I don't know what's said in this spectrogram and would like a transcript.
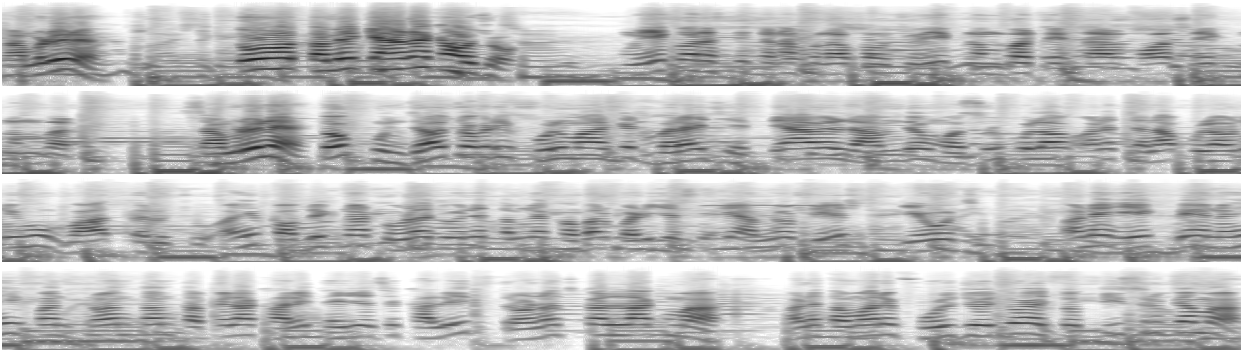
સાંભળ્યું ને? તો તમે ક્યારના ખાવ છો? હું એક વર્ષથી ચના પુલાવ ખાઉં છું. એક નંબર ટેસ્ટ આવે બોસ એક નંબર. સાંભળ્યું ને? તો કુંજાવ ચોકડી ફૂલ માર્કેટ ભરાય છે. ત્યાં આવેલ રામદેવ મસૂર પુલાવ અને ચના પુલાવની હું વાત કરું છું. અહીં પબ્લિકના ટોળા જોઈને તમને ખબર પડી જશે કે આમનો ટેસ્ટ કેવો છે. અને એક બે નહીં, પણ ત્રણ ત્રણ તપેલા ખાલી થઈ જશે ખાલી ત્રણ જ કલાકમાં. અને તમારે ફૂલ જોઈતો હોય તો ત્રીસ રૂપિયામાં.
